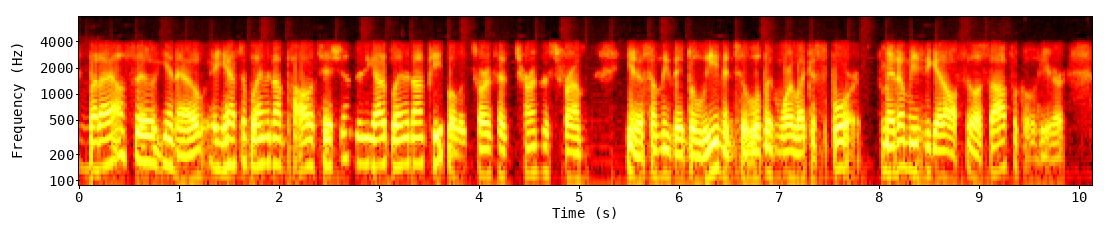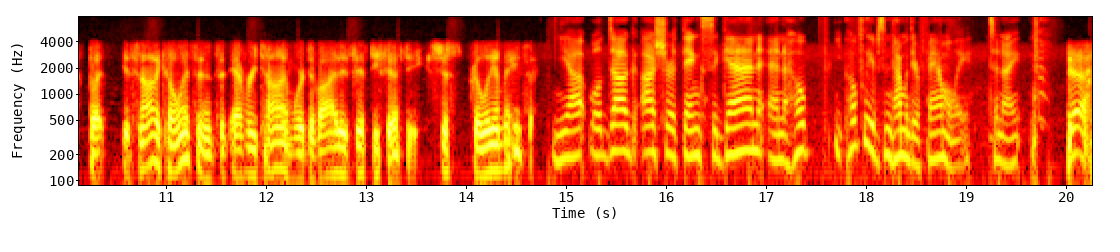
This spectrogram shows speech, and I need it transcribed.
Hmm. But I also, you know, you have to blame it on politicians and you got to blame it on people that sort of has turned this from, you know, something they believe in to a little bit more like a sport. I mean, I don't mean to get all philosophical here, but it's not a coincidence that every time we're divided 50 50. It's just really amazing. Yeah. Well, Doug Usher, thanks again, and hope hopefully you have some time with your family tonight. Yeah,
